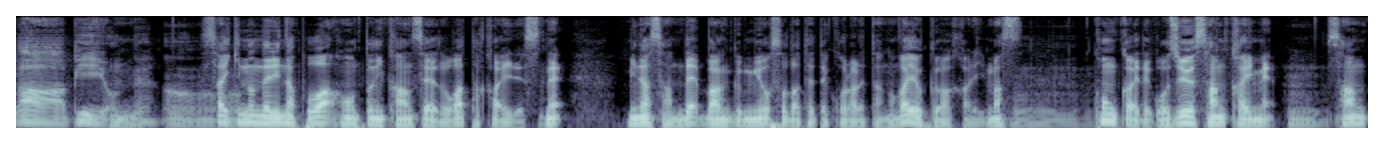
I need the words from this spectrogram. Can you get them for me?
ああピーヨンね、うん。うんうん最近の練りナポは本当に完成度が高いですね。皆さんで番組を育ててこられたのがよくわかります。今回で53回目。うん。3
